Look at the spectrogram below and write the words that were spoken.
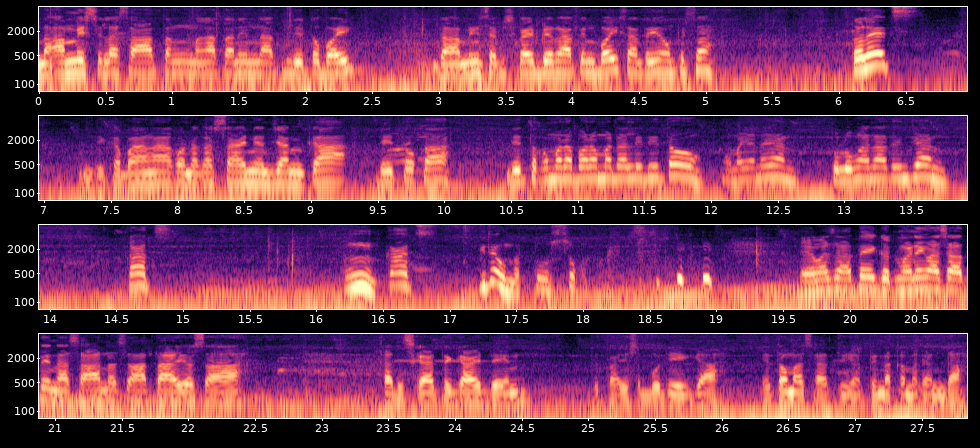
na-amaze sila sa atang mga tanim natin dito, boy. Daming subscriber natin, boy. Saan tayo umpisa? Tolets! Hindi ka ba nga ako nakasign yan dyan ka? Dito ka. Dito ka muna para madali dito. Mamaya na yan. Tulungan natin dyan. Cuts. Hmm, cuts. Ginaw, matusok. eh, masate. Good morning, masate. Nasa ano sa tayo sa Kadiskarte Garden. Ito tayo sa bodega. Ito masate yung pinakamaganda.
